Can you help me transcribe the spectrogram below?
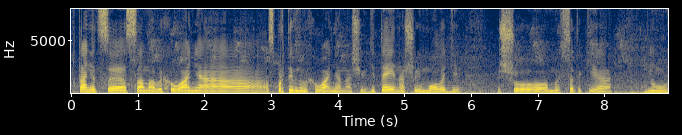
питання це саме виховання, спортивне виховання наших дітей, нашої молоді. Що ми все-таки, ну,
